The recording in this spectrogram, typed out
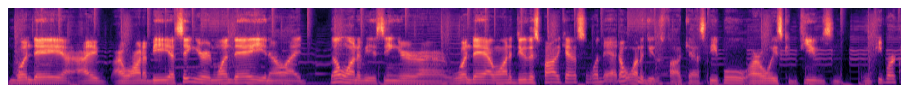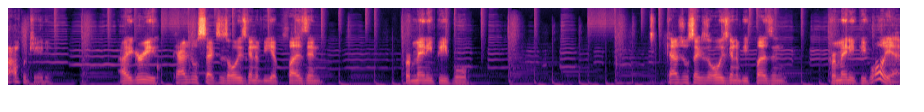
one day I I want to be a singer, and one day you know I don't want to be a singer or one day I want to do this podcast one day I don't want to do this podcast. People are always confused and, and people are complicated. I agree. Casual sex is always going to be a pleasant for many people. Casual sex is always going to be pleasant for many people. Oh yeah,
